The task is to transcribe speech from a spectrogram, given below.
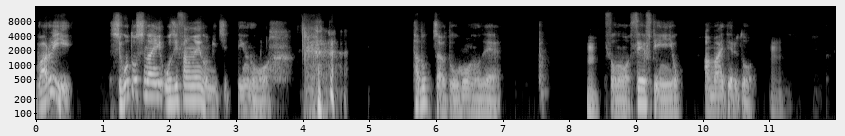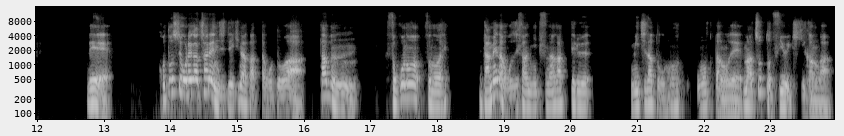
悪い仕事しないおじさんへの道っていうのを 辿っちゃうと思うので、うんそのセーフティーによ甘えてると。うんで、今年俺がチャレンジできなかったことは、多分、そこの、その、ダメなおじさんにつながってる道だと思思ったので、まあちょっと強い危機感が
